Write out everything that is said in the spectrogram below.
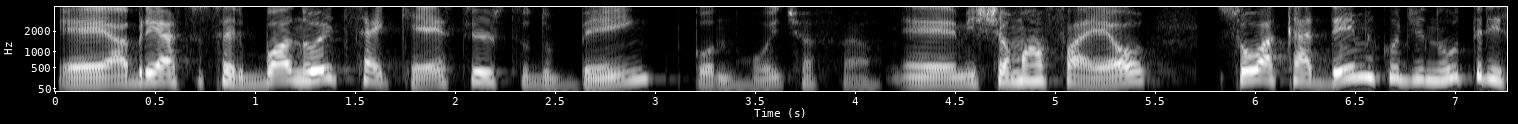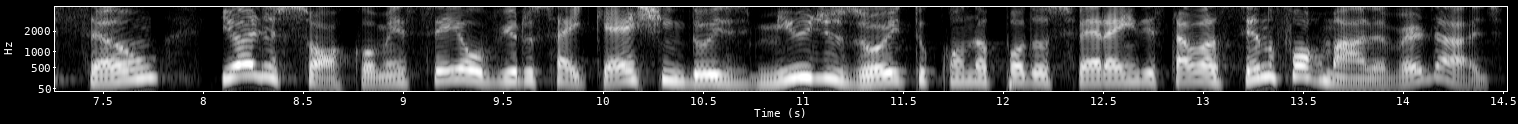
É, abre aspas, boa noite, Psycasters, tudo bem? Boa noite, Rafael. É, me chamo Rafael, sou acadêmico de nutrição e olha só, comecei a ouvir o SciCast em 2018, quando a podosfera ainda estava sendo formada, é verdade.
